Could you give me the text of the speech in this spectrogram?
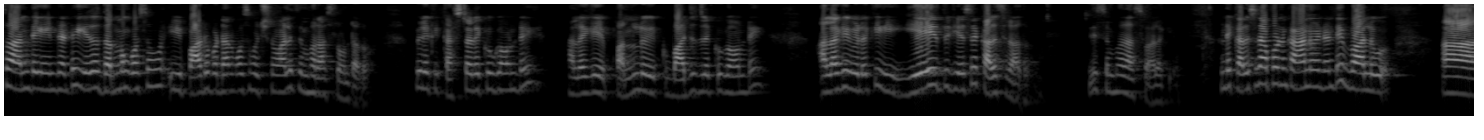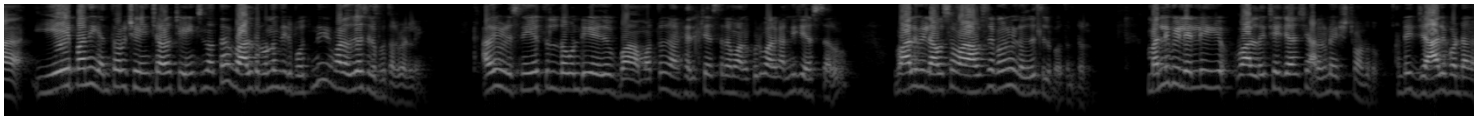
సో అంటే ఏంటంటే ఏదో ధర్మం కోసం ఈ పాటుపడడానికి కోసం వచ్చిన వాళ్ళే సింహరాశిలో ఉంటారు. వీళ్ళకి కష్టాలు ఎక్కువగా ఉంటాయి అలాగే పనులు ఎక్కువ బాధ్యతలు ఎక్కువగా ఉంటాయి అలాగే వీళ్ళకి ఏది చేసినా కలిసి రాదు. ఇది సింహరాశి వాళ్ళకి. అంటే కలిసి రావడానికి కారణం ఏంటంటే వాళ్ళు ఏ పని ఎంతవరకు చేయించాలో చేయించిన తర్వాత వాళ్ళతో రుణం తీరిపోతుంది వాళ్ళు వదిలేసి వెళ్ళిపోతారు వెళ్ళి అదే వీళ్ళు స్నేహితులతో ఉండి ఏదో మొత్తం హెల్ప్ చేస్తారేమో అనుకుంటే వాళ్ళకి అన్నీ చేస్తారు. వాళ్ళు వీళ్ళు అవసరం వాళ్ళ అవసరం వీళ్ళు వదిలేసి వెళ్ళిపోతుంటారు. మళ్ళీ వీళ్ళు వెళ్ళి వాళ్ళు చేసి అడగడం ఇష్టం ఉండదు. అంటే జాలి పడ్డం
